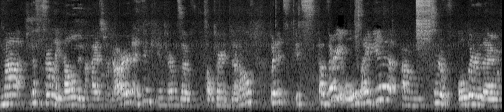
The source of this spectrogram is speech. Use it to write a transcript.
not necessarily held in the highest regard, I think, in terms of culture in general. But it's it's a very old idea, um, sort of older than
